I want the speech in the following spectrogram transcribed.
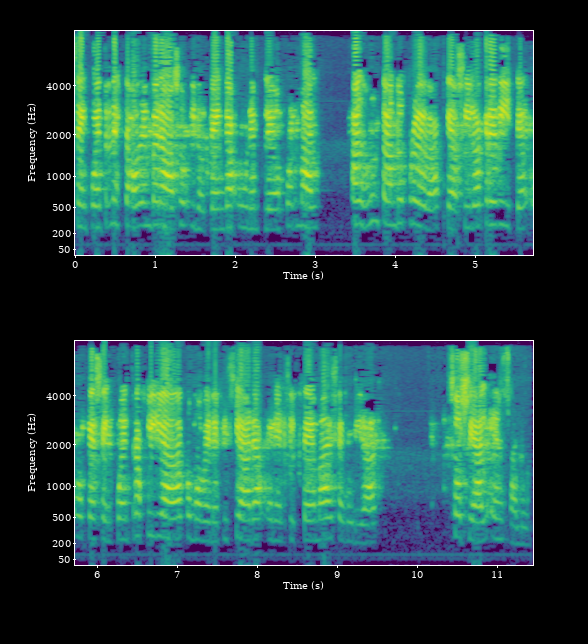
se encuentre en estado de embarazo y no tenga un empleo formal, adjuntando pruebas que así lo acredite o que se encuentre afiliada como beneficiaria en el sistema de seguridad social en salud.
